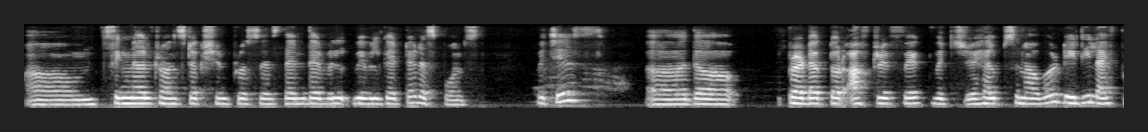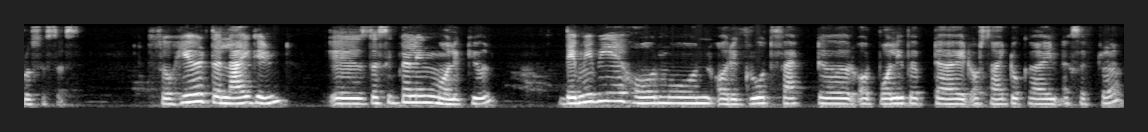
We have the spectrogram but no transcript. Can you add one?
um, signal transduction process. Then there will we will get a response, which is uh, the product or after effect which helps in our daily life processes. So here the ligand is the signaling molecule. There may be a hormone or a growth factor or polypeptide or cytokine etc.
